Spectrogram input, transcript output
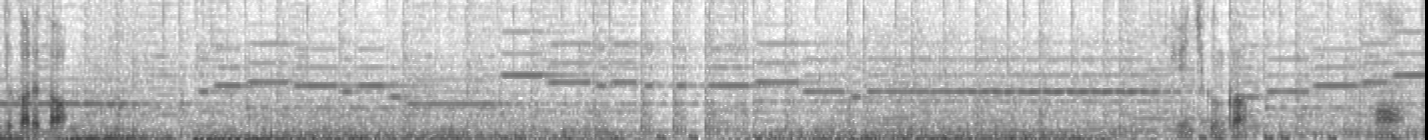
ってかれた。ケンチ君か。ああ。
